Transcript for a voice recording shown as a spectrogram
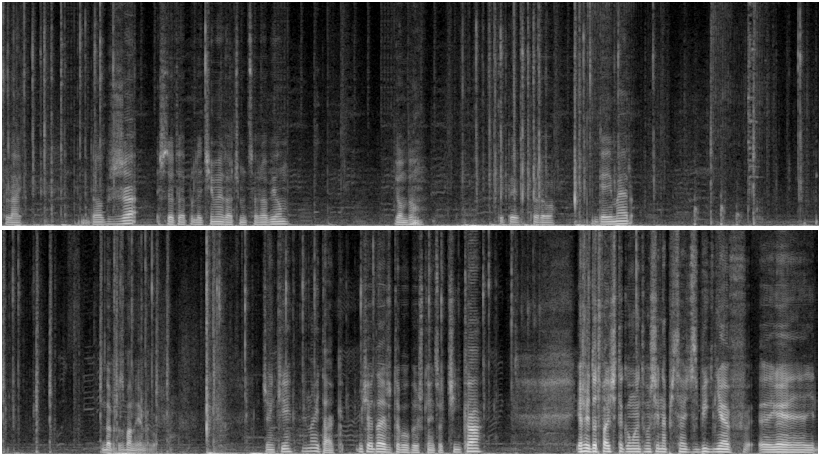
fly. Dobrze. Jeszcze tutaj podlecimy, zobaczymy co robią. Gąbą. Typy pro gamer. Dobra, zbanujemy go. Dzięki. No i tak, mi się wydaje, że to byłby już koniec odcinka. Jeżeli dotrwaliście tego momentu, możecie napisać Zbigniew yy,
